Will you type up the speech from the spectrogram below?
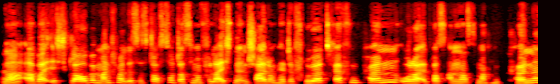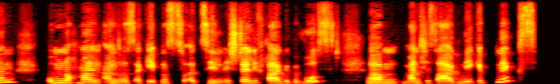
Ne? Ja. Aber ich glaube, manchmal ist es doch so, dass man vielleicht eine Entscheidung hätte früher treffen können oder etwas anders machen können, um nochmal ein anderes Ergebnis zu erzielen. Ich stelle die Frage bewusst. Mhm. Ähm, manche sagen, nee, gibt nichts.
